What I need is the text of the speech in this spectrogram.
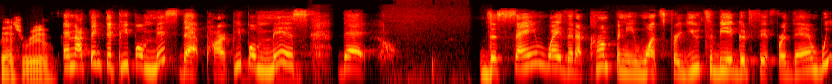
That's real. And I think that people miss that part. People miss that the same way that a company wants for you to be a good fit for them, we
